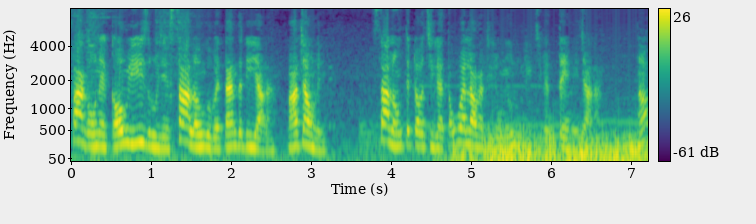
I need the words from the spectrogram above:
စကုံနဲ့ကောင်းပြီဆိုလို့ချင်းစလုံးကိုပဲတန်းတတိရတာဘာကြောင့်လဲစလုံးတက်တော့ကြည့်လဲတဝက်လောက်ကဒီလိုမျိုးလူလေးကြီးပဲတည်နေကြတာနော်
